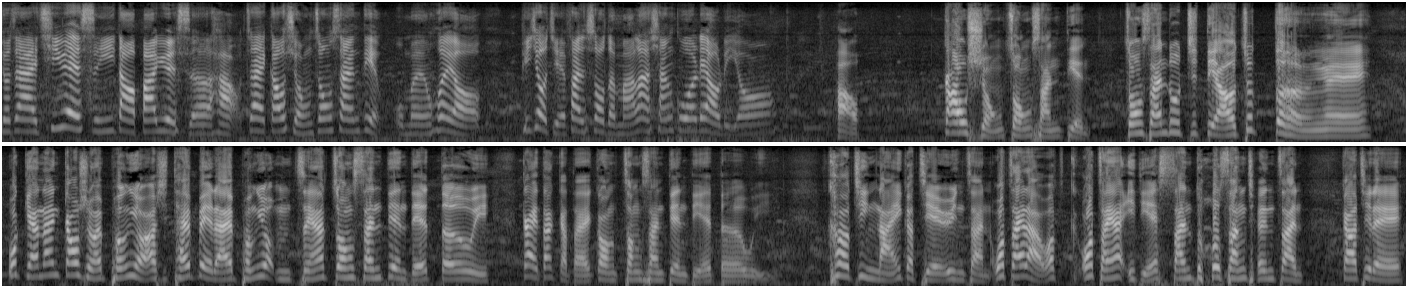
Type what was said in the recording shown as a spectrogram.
就在七月十一到八月十二号，在高雄中山店，我们会有啤酒节贩售的麻辣香锅料理哦。好，高雄中山店，中山路这条就等诶。我惊咱高雄的朋友，还是台北来的朋友，唔知影中山店伫倒位，该当甲大家讲中山店伫倒位，靠近哪一个捷运站？我知啦，我我知影伊伫三多商圈站，加这个。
